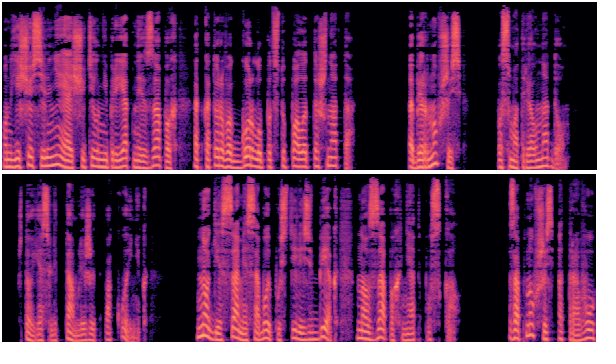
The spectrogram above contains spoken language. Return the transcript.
он еще сильнее ощутил неприятный запах, от которого к горлу подступала тошнота. Обернувшись, посмотрел на дом. Что, если там лежит покойник? Ноги сами собой пустились в бег, но запах не отпускал. Запнувшись о траву,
